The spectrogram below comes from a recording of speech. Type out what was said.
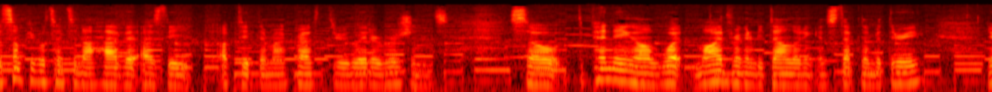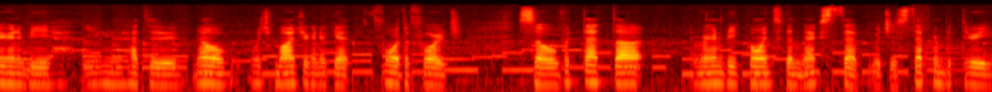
but some people tend to not have it as they update their Minecraft through later versions. So depending on what mod we're going to be downloading in step number 3, you're going to be, you have to know which mod you're going to get for the forge. So with that thought, we're going to be going to the next step, which is step number 3.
